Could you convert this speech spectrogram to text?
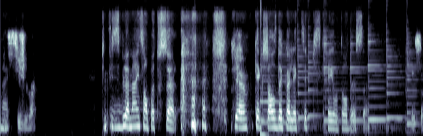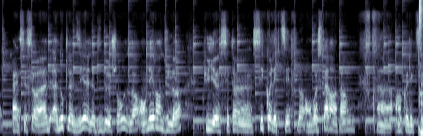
Ouais. d'ici juin. Puis visiblement, ils ne sont pas tout seuls. Il y a quelque chose de collectif qui se crée autour de ça. C'est ça. Ben, c'est ça. An- Anouk l'a dit, elle a dit deux choses. Là. On est rendu là, puis euh, c'est un, c'est collectif. Là. On va se faire entendre euh, en collectivité.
